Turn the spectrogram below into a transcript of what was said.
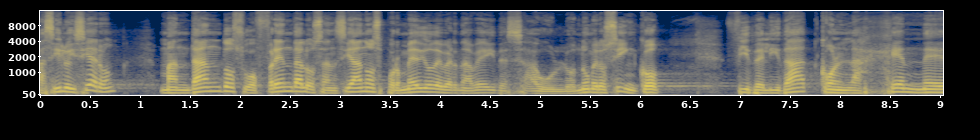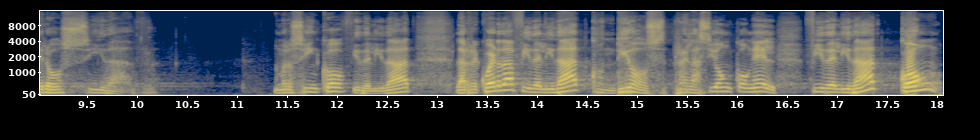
Así lo hicieron, mandando su ofrenda a los ancianos por medio de Bernabé y de Saulo. Número 5, fidelidad con la generosidad. Número 5, fidelidad. ¿La recuerda? Fidelidad con Dios, relación con Él. Fidelidad con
